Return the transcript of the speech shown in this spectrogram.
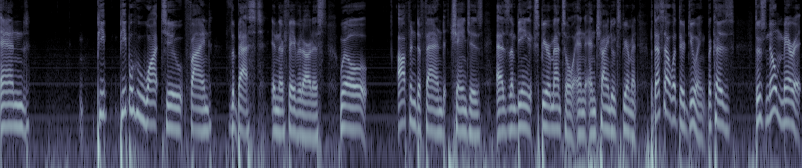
And pe- people who want to find the best in their favorite artist will often defend changes as them being experimental and, and trying to experiment. But that's not what they're doing because there's no merit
